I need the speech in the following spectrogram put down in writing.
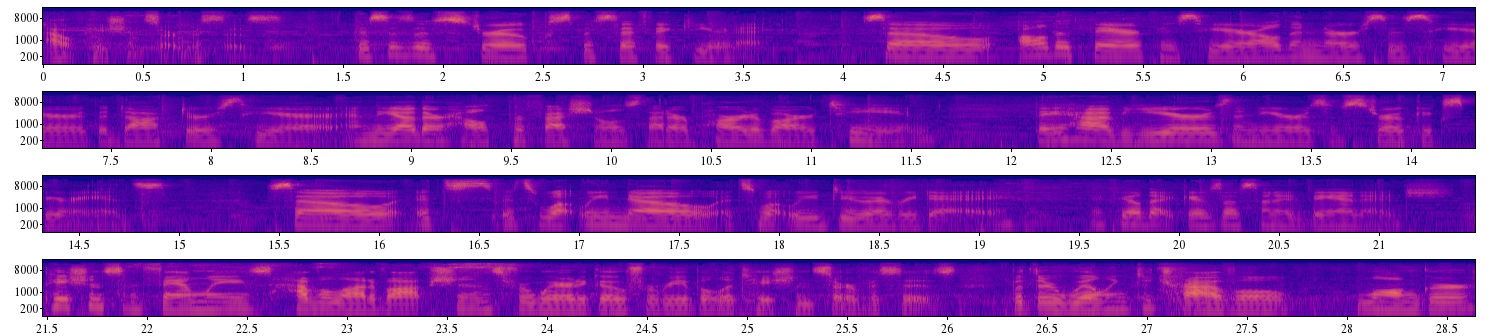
outpatient services. This is a stroke specific unit. So all the therapists here, all the nurses here, the doctors here, and the other health professionals that are part of our team, they have years and years of stroke experience. So it's, it's what we know, it's what we do every day. I feel that gives us an advantage. Patients and families have a lot of options for where to go for rehabilitation services, but they're willing to travel longer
